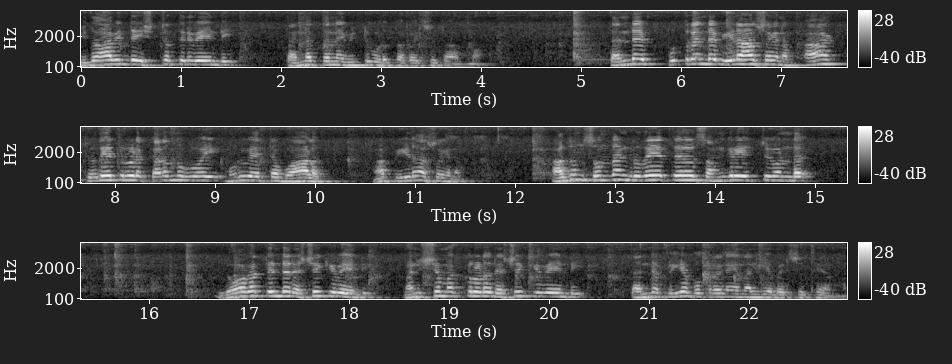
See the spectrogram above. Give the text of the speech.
പിതാവിന്റെ ഇഷ്ടത്തിന് വേണ്ടി തന്നെ തന്നെ വിട്ടുകൊടുത്ത പരിശുദ്ധ അമ്മ. തന്റെ പുത്രന്റെ പീഡാസകനം ആ ഹൃദയത്തിലൂടെ കടന്നുപോയി മുറിവേറ്റ വാൾ ആ പീഡാസകനം അതും സ്വന്തം ഹൃദയത്തിൽ സംഗ്രഹിച്ചുകൊണ്ട് ലോകത്തിന്റെ രക്ഷയ്ക്ക് വേണ്ടി മനുഷ്യമക്കളുടെ രക്ഷയ്ക്ക് വേണ്ടി തന്റെ പ്രിയപുത്രനെ നൽകിയ പരിശുദ്ധ അമ്മ.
